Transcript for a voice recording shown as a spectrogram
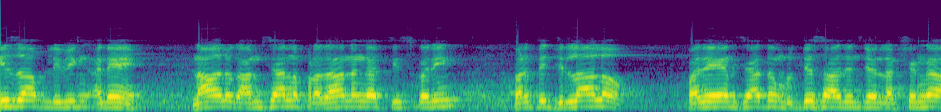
ఈజ్ ఆఫ్ లివింగ్ అనే నాలుగు అంశాలను ప్రధానంగా తీసుకొని ప్రతి జిల్లాలో పదిహేను శాతం వృద్ధి సాధించే లక్ష్యంగా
